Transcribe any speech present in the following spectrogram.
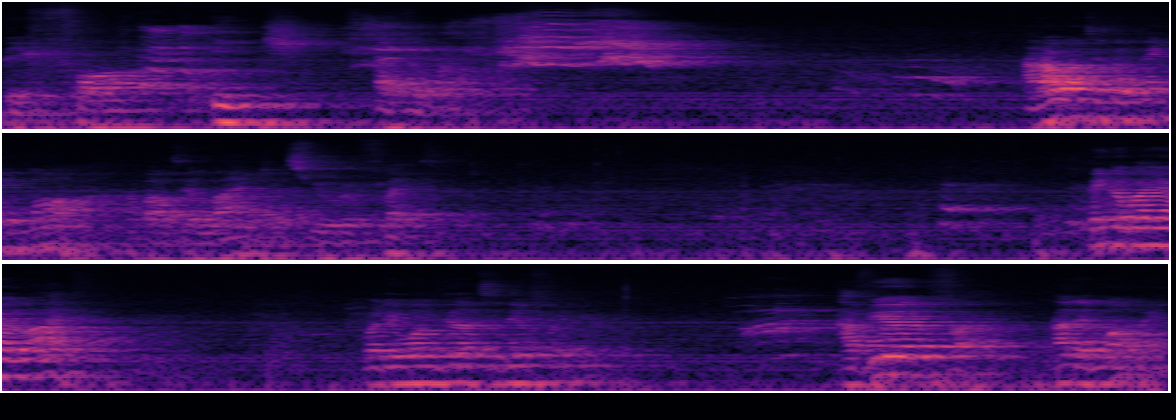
before each and every one. And I want you to think more about Elijah as we reflect. Think about your life. What do you want God to do for you? Have you ever had a moment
